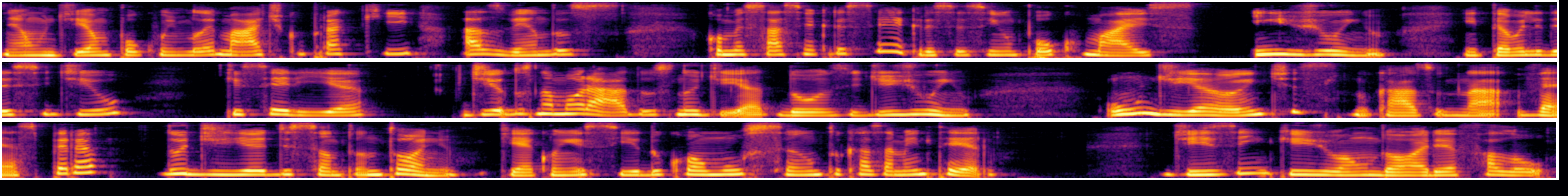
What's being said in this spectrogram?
né, um dia um pouco emblemático para que as vendas começassem a crescer, crescessem um pouco mais em junho. Então ele decidiu que seria Dia dos Namorados no dia 12 de junho, um dia antes, no caso na véspera do dia de Santo Antônio, que é conhecido como o Santo Casamenteiro. Dizem que João Dória falou:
